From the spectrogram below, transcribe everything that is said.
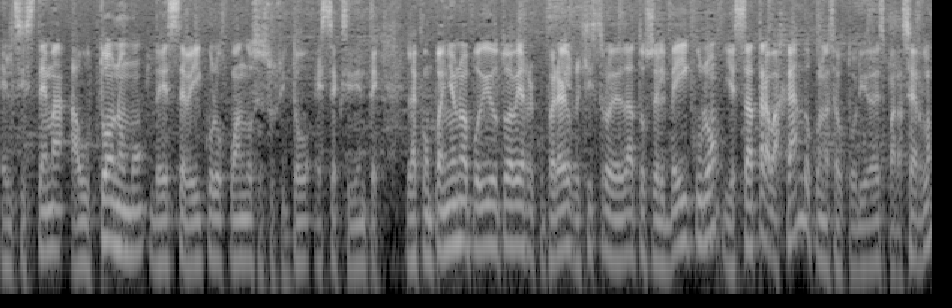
el sistema autónomo de este vehículo cuando se suscitó este accidente. La compañía no ha podido todavía recuperar el registro de datos del vehículo y está trabajando con las autoridades para hacerlo.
